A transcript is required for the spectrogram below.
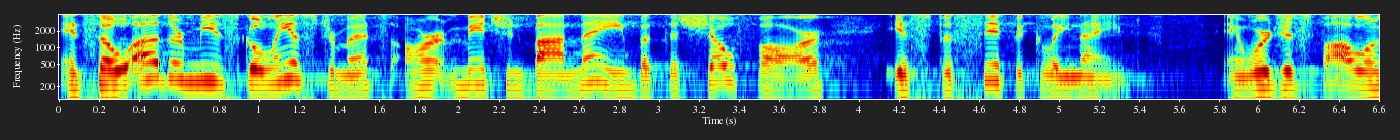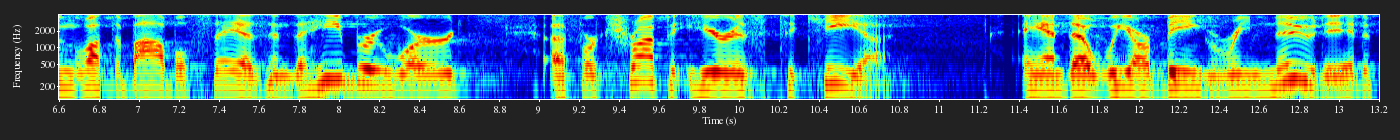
And so other musical instruments aren't mentioned by name, but the shofar is specifically named. And we're just following what the Bible says. And the Hebrew word uh, for trumpet here is tekiah. And uh, we are being renewed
